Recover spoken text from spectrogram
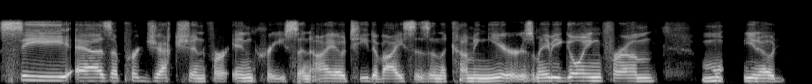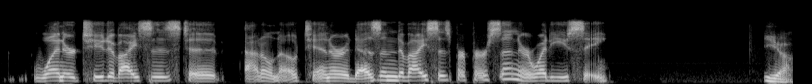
see as a projection for increase in iot devices in the coming years? Maybe going from you know one or two devices to i don't know 10 or a dozen devices per person or what do you see yeah.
